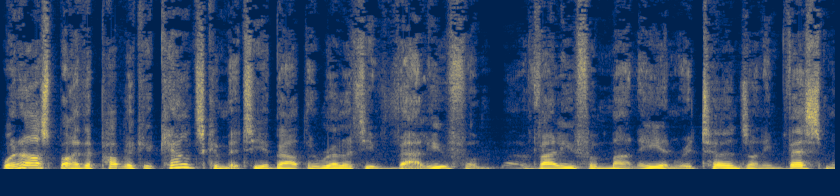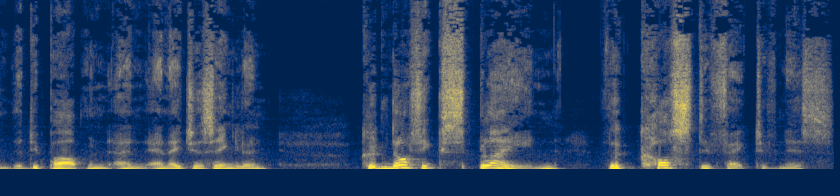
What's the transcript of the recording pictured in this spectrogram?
When asked by the Public Accounts Committee about the relative value for value for money and returns on investment, the department and NHS England could not explain the cost effectiveness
